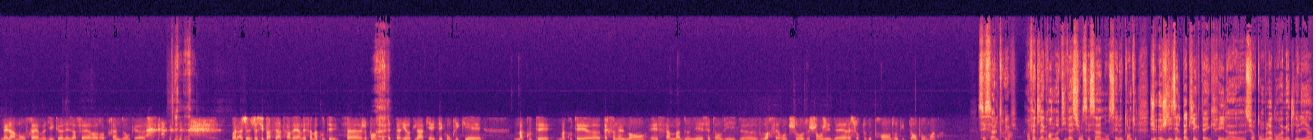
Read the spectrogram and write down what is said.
mais là, mon frère me dit que les affaires reprennent, donc euh, voilà, je, je suis passé à travers, mais ça m'a coûté. Ça, je pense Ouais. que cette période-là, qui a été compliquée, m'a coûté, m'a coûté euh, personnellement, et ça m'a donné cette envie de vouloir faire autre chose, de changer d'air, et surtout de prendre du temps pour moi, quoi. C'est ça le truc. En fait, la grande motivation, c'est ça, non C'est le temps. Tu- Je, je lisais le papier que tu as écrit là euh, sur ton blog, on va mettre le lien.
